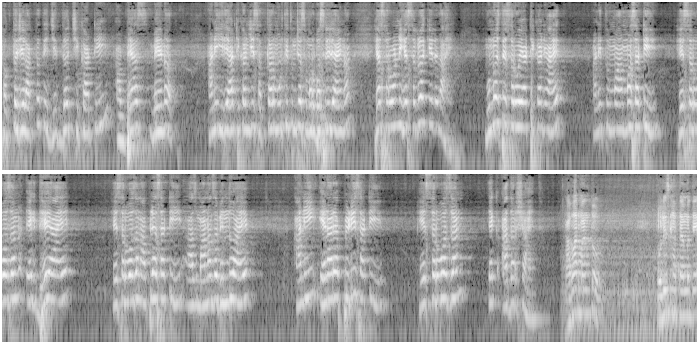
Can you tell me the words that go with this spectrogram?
फक्त जे लागतं ते जिद्द चिकाटी अभ्यास मेहनत आणि या ठिकाणी जी सत्कार मूर्ती तुमच्यासमोर बसलेली आहे ना ह्या सर्वांनी हे सगळं केलेलं आहे. म्हणूनच ते सर्व या ठिकाणी आहेत आणि तुम्हा आम्हासाठी हे सर्वजण एक ध्येय आहे. हे सर्वजण आपल्यासाठी आज मानाचा बिंदू आहे आणि येणाऱ्या पिढीसाठी हे सर्वजण एक आदर्श आहेत. आभार मानतो. पोलीस खात्यामध्ये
